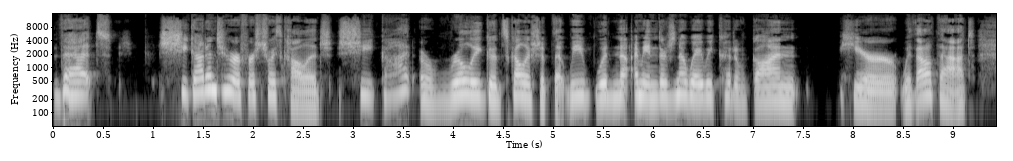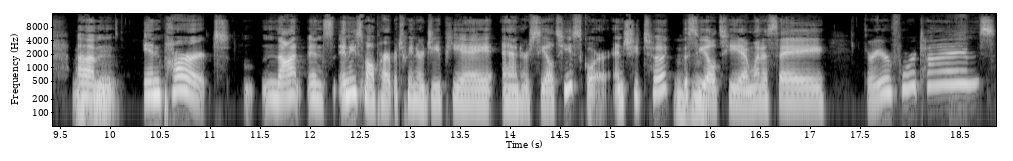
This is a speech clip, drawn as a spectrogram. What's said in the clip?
that she got into her first choice college. She got a really good scholarship that we would not. I mean, there's no way we could have gone here without that. Um, Mhm. In part, not in any small part, between her GPA and her CLT score. And she took the Mhm. CLT, I want to say three or four times.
